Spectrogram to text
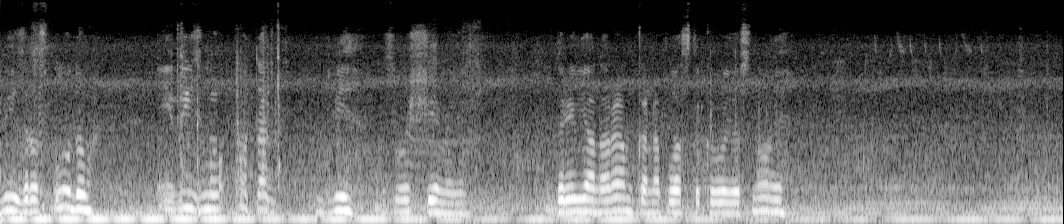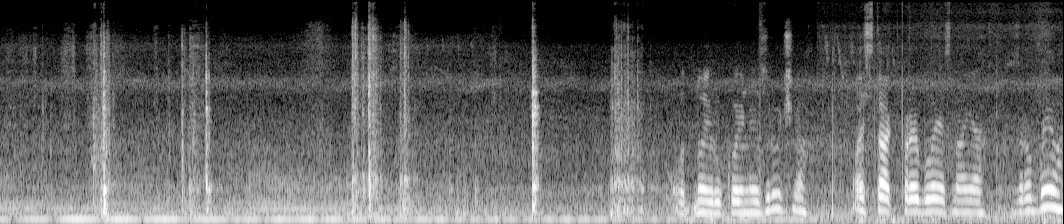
дві з розплодом і візьму отак дві з вощиною. Дерев'яна рамка на пластиковій основі. Одною рукою незручно. Ось так приблизно я зробив.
